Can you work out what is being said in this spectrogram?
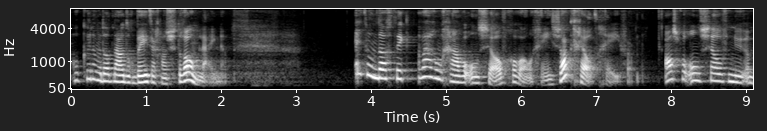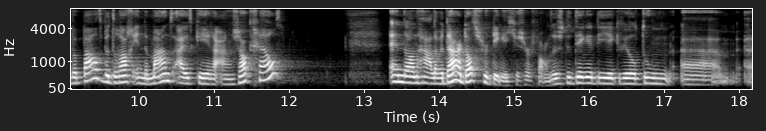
hoe kunnen we dat nou toch beter gaan stroomlijnen? En toen dacht ik, waarom gaan we onszelf gewoon geen zakgeld geven? Als we onszelf nu een bepaald bedrag in de maand uitkeren aan zakgeld. En dan halen we daar dat soort dingetjes ervan. Dus de dingen die ik wil doen uh, uh,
